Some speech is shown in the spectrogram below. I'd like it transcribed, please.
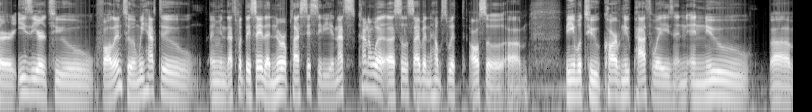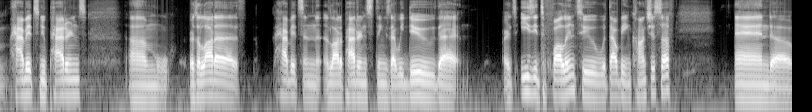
they're easier to fall into and we have to i mean that's what they say that neuroplasticity and that's kind of what uh, psilocybin helps with also um, being able to carve new pathways and, and new um, habits, new patterns. Um, there's a lot of habits and a lot of patterns, things that we do that it's easy to fall into without being conscious of, and uh,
